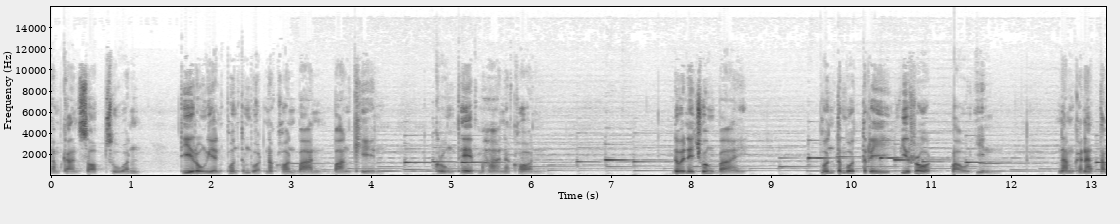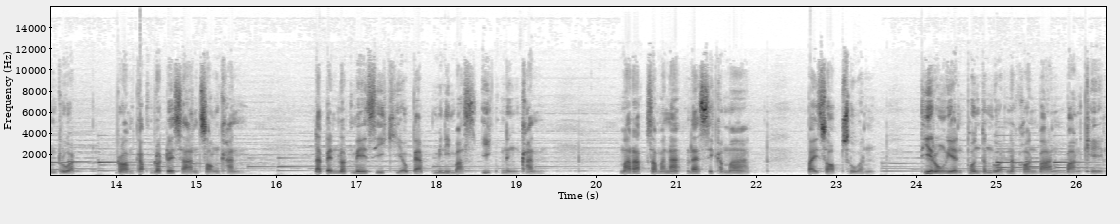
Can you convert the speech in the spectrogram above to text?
ทำการสอบสวน ที่โรงเรียนพลตำรวจนครบาลบางเขน กรุงเทพมหานคร โดยในช่วงบ่ายพลตำรวจตรีวิโรธเป่าอินนำคณะตำรวจพร้อมกับรถโดยสารสองคัน และเป็นรถเมล์สีเขียวแบบมินิบัสอีกหนึ่งคัน มารับสมณะและสิกมาศไปสอบสวนที่โรงเรียนพลตำรวจนครบาลบางเขน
